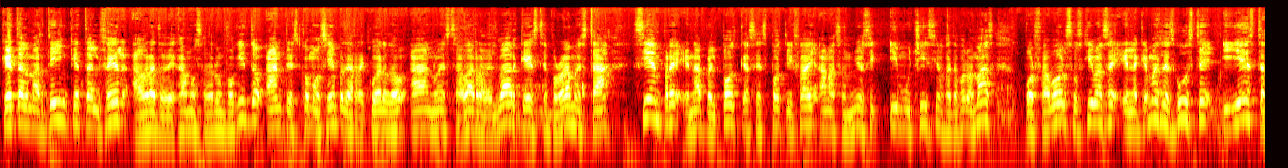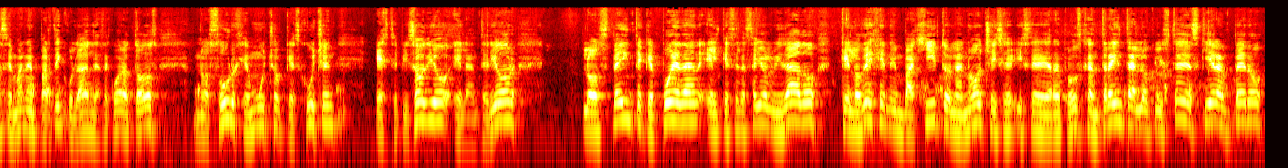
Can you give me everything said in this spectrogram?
¿Qué tal Martín? ¿Qué tal Fer? Ahora te dejamos hablar un poquito. Antes, como siempre, te recuerdo a nuestra barra del bar que este programa está siempre en Apple Podcasts, Spotify, Amazon Music y muchísimas plataformas más. Por favor, suscríbanse en la que más les guste y esta semana en particular, les recuerdo a todos, nos urge mucho que escuchen este episodio, el anterior, los 20 que puedan, el que se les haya olvidado, que lo dejen en bajito en la noche y se, reproduzcan 30, lo que ustedes quieran, pero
